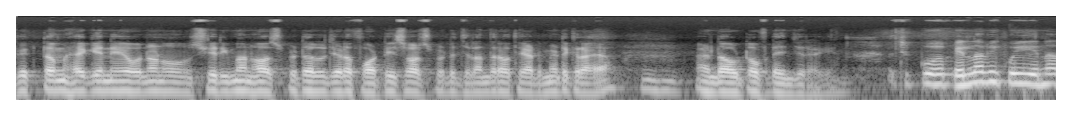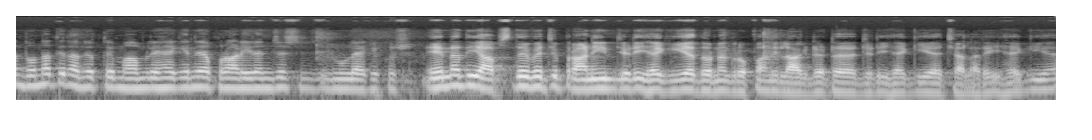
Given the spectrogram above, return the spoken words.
ਵਿਕਟਮ ਹੈਗੇ ਨੇ ਉਹਨਾਂ ਨੂੰ ਸ਼੍ਰੀਮਨ ਹਸਪੀਟਲ ਜਿਹੜਾ ਫੋਰਟਿਸ ਹਸਪੀਟਲ ਜਲੰਧਰ ਉੱਥੇ ਐਡਮਿਟ ਕਰਾਇਆ। ਐਂਡ ਆਊਟ ਆਫ ਡੇਂਜਰ ਹੈਗੇ ਪਹਿਲਾਂ ਵੀ ਕੋਈ ਇਹਨਾਂ ਦੋਨਾਂ ਧਿਰਾਂ ਦੇ ਉੱਤੇ ਮਾਮਲੇ ਹੈਗੇ ਨੇ ਪੁਰਾਣੀ ਰੰਜਿਸ਼ ਨੂੰ ਲੈ ਕੇ ਕੁਝ ਇਹਨਾਂ ਦੀ ਆਪਸ ਦੇ ਵਿੱਚ ਪੁਰਾਣੀ ਜਿਹੜੀ ਹੈਗੀ ਆ ਦੋਨਾਂ ਗਰੁੱਪਾਂ ਦੀ ਲਾਗਡਟ ਜਿਹੜੀ ਹੈਗੀ ਆ ਚੱਲ ਰਹੀ ਹੈਗੀ ਆ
